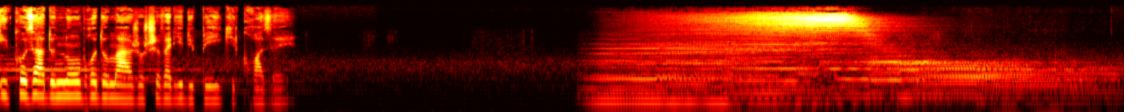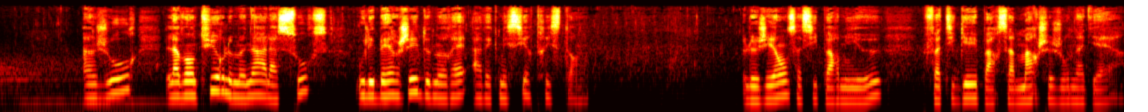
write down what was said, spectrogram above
Il causa de nombreux dommages aux chevaliers du pays qu'il croisait. Un jour, l'aventure le mena à la source où les bergers demeuraient avec messire Tristan. Le géant s'assit parmi eux, fatigué par sa marche journalière.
